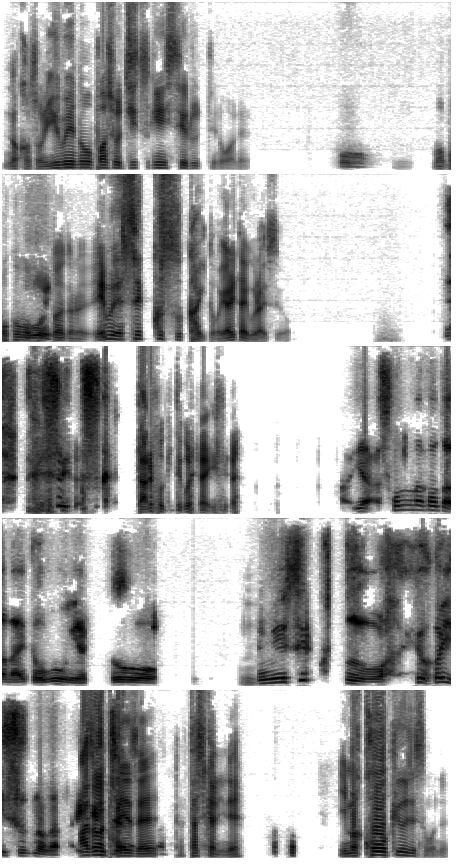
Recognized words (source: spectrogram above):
なんかその夢の場所実現してるっていうのはね、うん。まあ僕も本当だったら MSX 会とかやりたいぐらいですよ。誰も来てくれないみたいな。いや、そんなことはないと思うんやけど、うん MSX を用意するのがあ、そ大変う大変ですね。た確かにね。今高級ですもんね。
